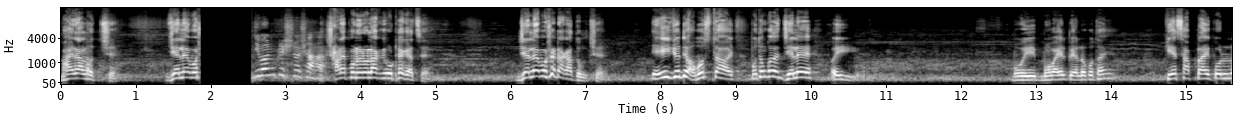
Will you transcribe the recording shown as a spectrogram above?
ভাইরাল হচ্ছে। জেলে বসে জীবন কৃষ্ণ সাহা। সাড়ে পনেরো লাখ উঠে গেছে। জেলে বসে টাকা তুলছে। এই যদি অবস্থা হয় প্রথম কথা জেলে ওই বই মোবাইল পেল কোথায়? কে সাপ্লাই করল?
